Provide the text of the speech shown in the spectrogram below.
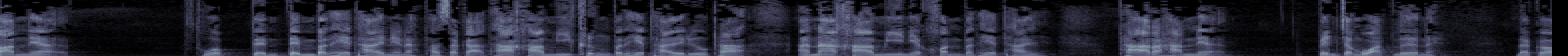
บันเนี่ยทั่วเต็มเต็มประเทศไทยเนี่ยนะพระสกทาคามีครึ่งประเทศไทย หรือพระอนาคามีเนี่ยค่อนประเทศไทย พระอรหันเนี่ยเป็นจังหวัดเลยนะแล้วก็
